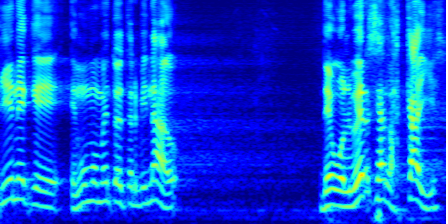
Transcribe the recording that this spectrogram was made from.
tiene que, en un momento determinado, devolverse a las calles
